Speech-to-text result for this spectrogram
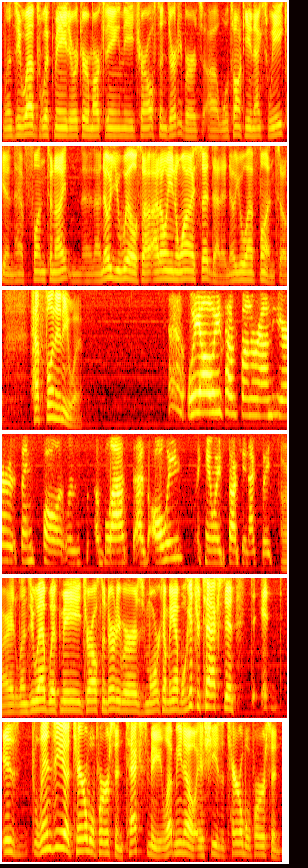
Lindsey Webb's with me, Director of Marketing, the Charleston Dirty Birds. Uh, we'll talk to you next week and have fun tonight. And, and I know you will, so I don't even know why I said that. I know you'll have fun. So have fun anyway. we always have fun around here. Thanks, Paul. It was a blast as always. I can't wait to talk to you next week. All right, Lindsey Webb with me, Charleston Dirty Birds. More coming up. We'll get your text in. Is Lindsey a terrible person? Text me. Let me know if she's a terrible person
